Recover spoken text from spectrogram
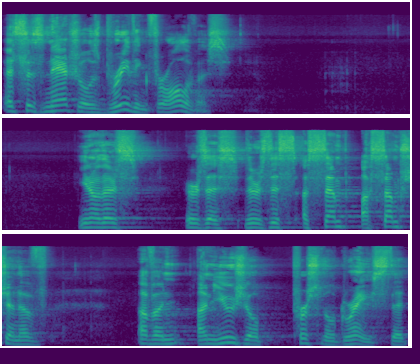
It's as natural as breathing for all of us. You know, there's, there's this, there's this assumption of, of an unusual personal grace that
